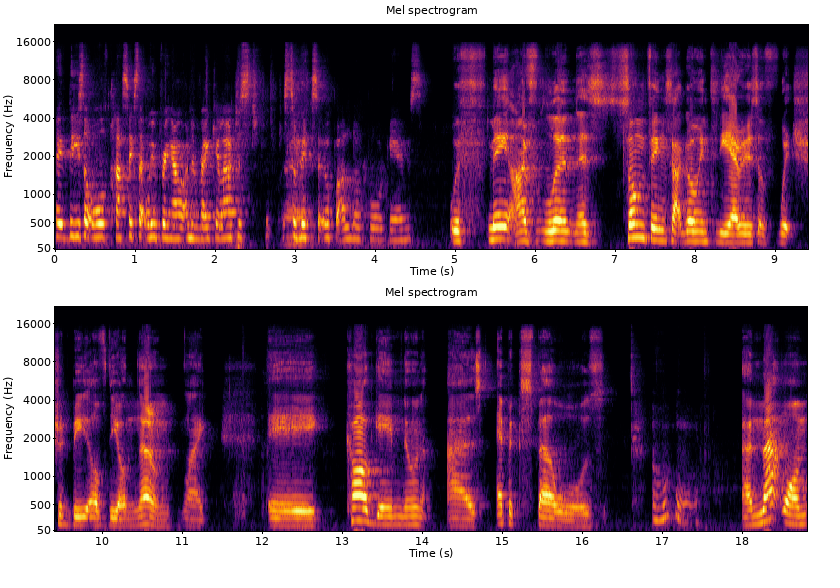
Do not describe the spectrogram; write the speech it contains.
Like these are all classics that we bring out on a regular just, just to mix it up. But I love board games. With me, I've learned there's some things that go into the areas of which should be of the unknown, like a card game known as Epic Spell Wars, Oh, and that one,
